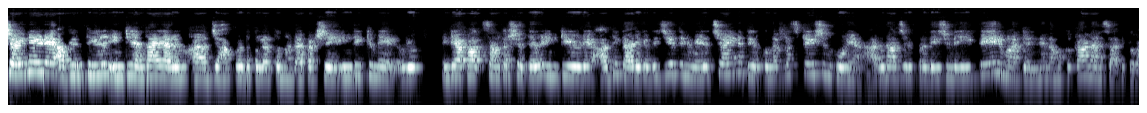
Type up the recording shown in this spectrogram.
ചൈനയുടെ അതിർത്തിയിൽ ഇന്ത്യ എന്തായാലും ജാഗ്രത പുലർത്തുന്നുണ്ട്. പക്ഷേ ഇന്ത്യയ്ക്ക് മേൽ ഒരു ഇന്ത്യ പാക് സംഘർഷത്തിൽ ഇന്ത്യയുടെ ആധികാരിക വിജയത്തിന് മേൽ ചൈന തീർക്കുന്ന ഫ്രസ്ട്രേഷൻ കൂടിയാണ്. അരുണാചൽ പ്രദേശിന്റെ ഈ പേരുമാറ്റലിനെ നമുക്ക് കാണാൻ സാധിക്കുക.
